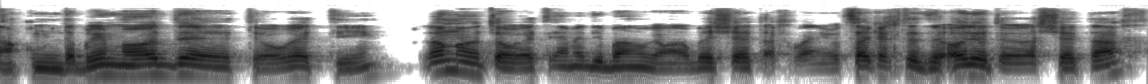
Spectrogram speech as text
אנחנו מדברים מאוד תיאורטי, לא מאוד תיאורטי, האמת דיברנו גם הרבה שטח, ואני רוצה לקחת את זה עוד יותר לשטח,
